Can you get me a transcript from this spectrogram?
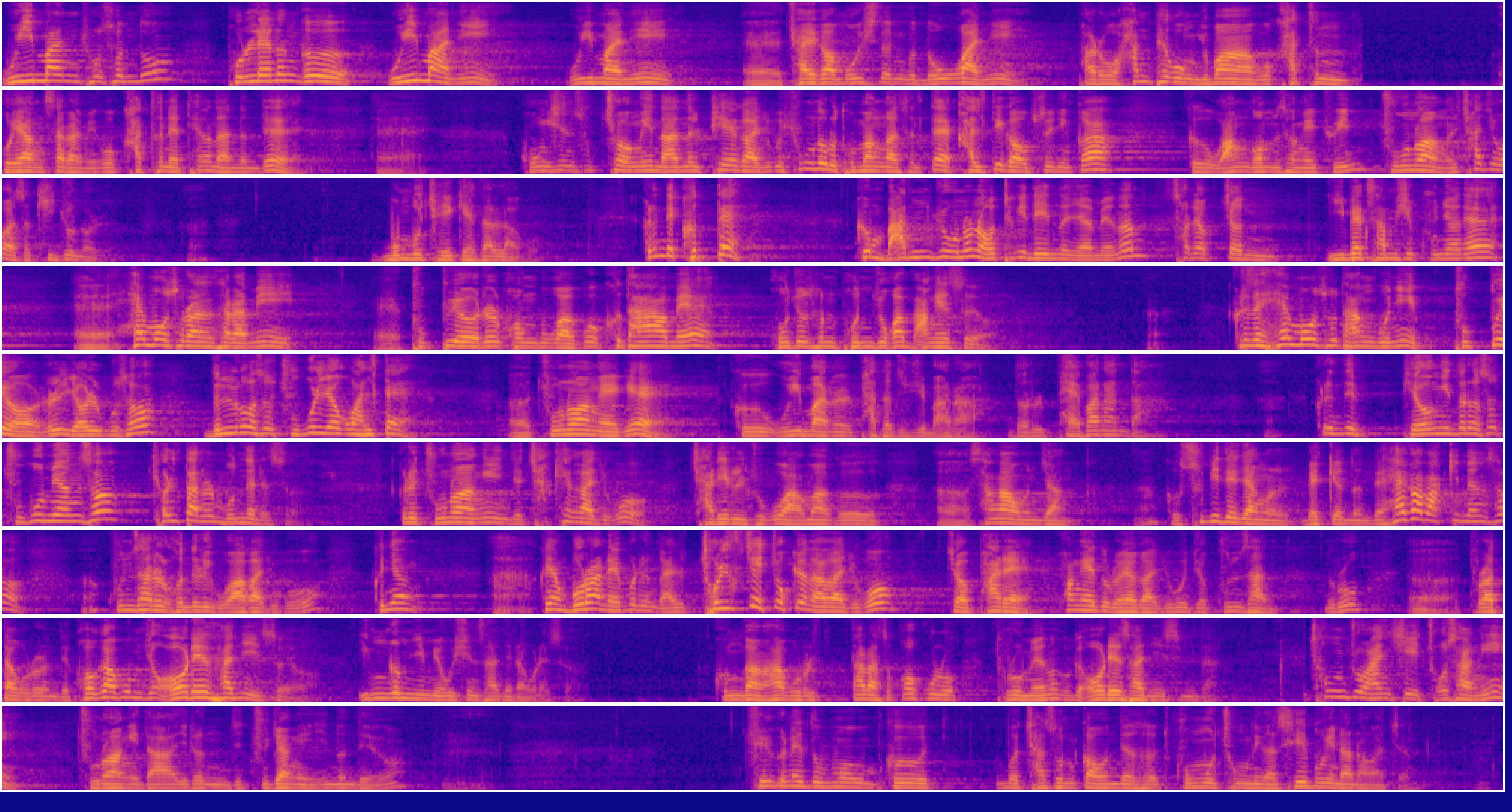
우이만 조선도 본래는 그 우이만이 우이만이 에, 자기가 모시던 그 노관이 바로 한패공 유방하고 같은 고향 사람이고 같은 해 태어났는데 에, 공신숙청이 난을 피해가지고 흉노로 도망갔을 때 갈 데가 없으니까 그 왕검성의 주인 준왕을 찾아와서 기준을 어, 몸부쳐 있게 해달라고. 그런데 그때 그 만주는 어떻게 돼 있느냐면은 서력전 239년에 해모수라는 사람이 에, 북부여를 건국하고 그 다음에 고조선 본조가 망했어요. 그래서 해모수 당군이 북부여를 열고서 늙어서 죽으려고 할때 어, 준왕에게 그 우이만을 받아주지 마라. 너를 배반한다. 그런데 병이 들어서 죽으면서 결단을 못 내렸어. 그래 준왕이 이제 착해가지고 자리를 주고 아마 그 어, 상하원장 어, 그 수비대장을 맡겼는데 해가 바뀌면서 어, 군사를 거느리고 와가지고 그냥 아, 그냥 몰아내버린 거야. 졸제 쫓겨나가지고 저 발에 황해도로 해가지고 저 군산으로 어, 들어왔다고 그러는데 거기 가보면 좀 어뢰산이 있어요. 임금님이 오신 산이라고 그래서 건강하고를 따라서 거꾸로 들어오면 거기 어뢰산이 있습니다. 청주 한시 조상이 준왕이다 이런 주장이 있는데요. 음. 최근에도 뭐 그 뭐 자손 가운데서 국무총리가 세 분이나 나왔잖아요.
